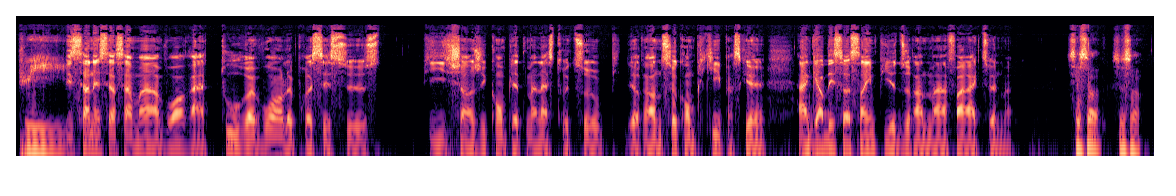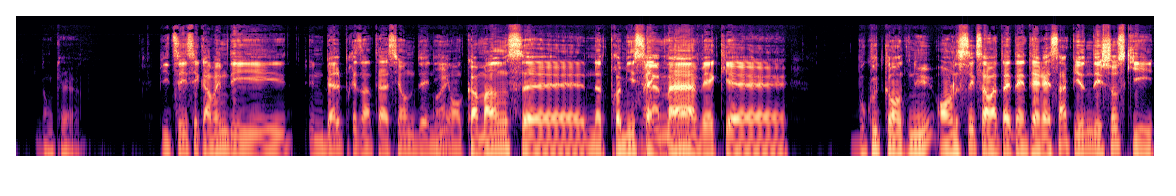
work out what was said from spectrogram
Puis, puis sans nécessairement avoir à tout revoir le processus, puis changer complètement la structure, puis de rendre ça compliqué, parce que à garder ça simple, il y a du rendement à faire actuellement. C'est ça, c'est ça. Donc, euh, Puis tu sais, c'est quand même des, une belle présentation de Denis. On commence euh, notre premier segment avec euh, beaucoup de contenu. On le sait que ça va être intéressant. Puis une des choses qui,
